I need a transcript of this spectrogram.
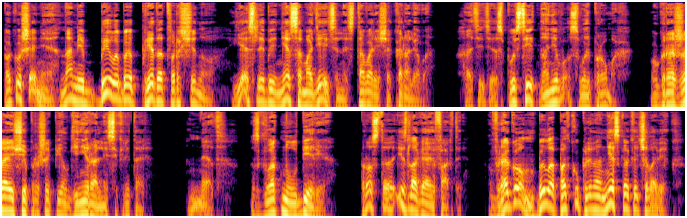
«Покушение нами было бы предотвращено, если бы не самодеятельность товарища Королева. Хотите спустить на него свой промах? Угрожающе прошипел генеральный секретарь. Нет, сглотнул Берия. Просто излагаю факты. Врагом было подкуплено несколько человек.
